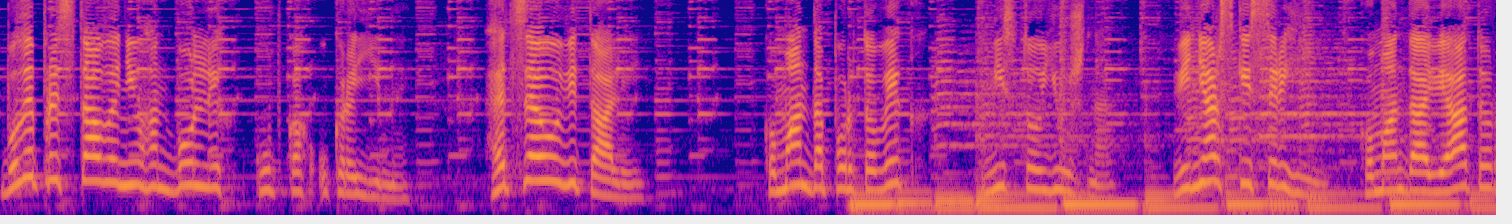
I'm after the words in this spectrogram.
були представлені в гандбольних кубках України. ГЦО Віталій, команда Портовик, місто Южне, Вінярський Сергій, команда Авіатор,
